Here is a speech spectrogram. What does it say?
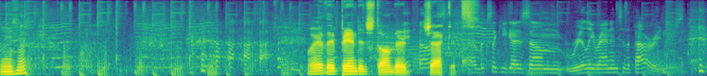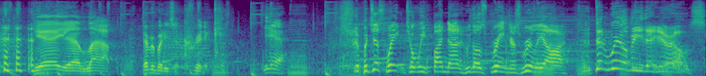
Mm-hmm. Why are they bandaged on their jackets? Uh, looks like you guys um really ran into the Power Rangers. Yeah, yeah, laugh. Everybody's a critic. Yeah. But just wait until we find out who those Rangers really are. Then we'll be the heroes.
